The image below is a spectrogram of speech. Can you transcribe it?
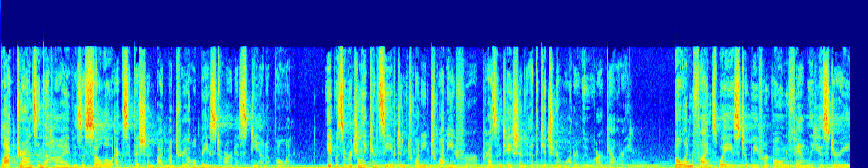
Black Drones in the Hive is a solo exhibition by Montreal based artist Deanna Bowen. It was originally conceived in 2020 for a presentation at the Kitchener Waterloo Art Gallery. Bowen finds ways to weave her own family history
